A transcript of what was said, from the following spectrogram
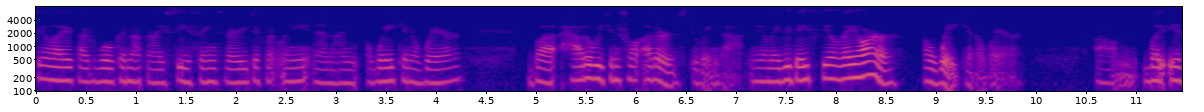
feel like I've woken up and I see things very differently and I'm awake and aware. But how do we control others doing that? You know, maybe they feel they are awake and aware. Um, but if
